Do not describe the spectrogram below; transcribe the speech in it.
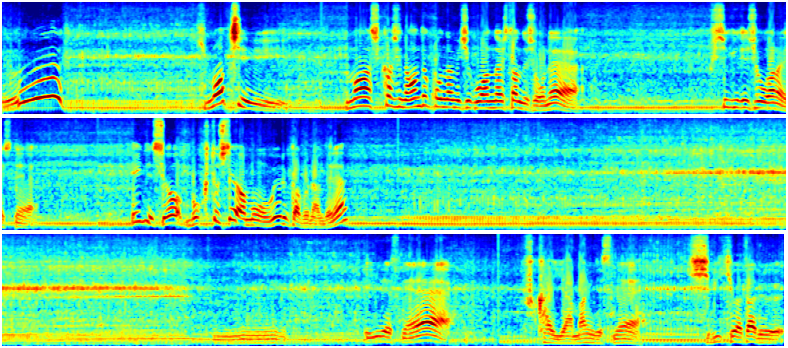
うー気持ちいい。まあしかしなんでこんな道ご案内したんでしょうね。不思議でしょうがないですね。いいですよ。僕としてはもうウェルカムなんでね。うんいいですね。深い山にですね響き渡る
